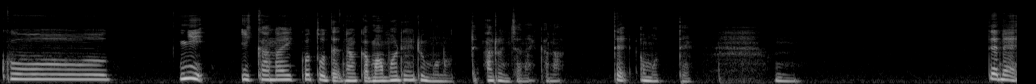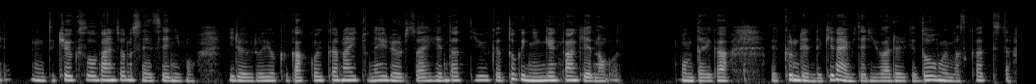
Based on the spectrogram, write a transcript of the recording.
校に行かないことでなんか守れるものってあるんじゃないかなって思って、うん、でね、うん、教育相談所の先生にもいろいろよく学校行かないとねいろいろ大変だって言うけど特に人間関係の問題が訓練できないみたいに言われるけどどう思いますか？って言ったら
